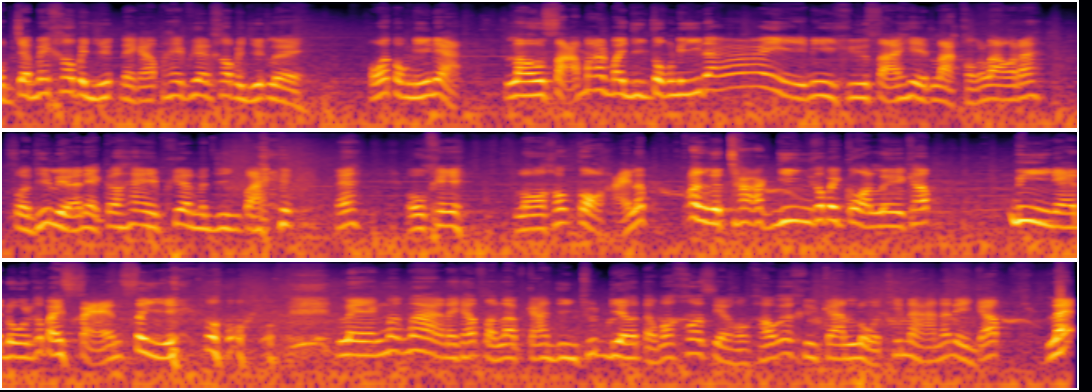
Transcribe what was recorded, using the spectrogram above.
ผมจะไม่เข้าไปยึดนะครับ ให้เพื่อนเข้าไปยึดเลย เพราะว่าตรงนี้เนี่ยเราสามารถมายิงตรงนี้ได้ นี่คือสาเหตุหลักของเรานะ ส่วนที่เหลือเนี่ยก็ให้เพื่อนมันยิงไปนะโอเค รอเขาเกาะหายแล้วเปิดฉากยิงเข้าไปก่อนเลยครับ นี่ไงโดนเข้าไปแสนสี่แรงมากๆนะครับสำหรับการยิงชุดเดียว แต่ว่าข้อเสียของเขาก็คือการโหลดที่นานนั่นเองครับ และ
